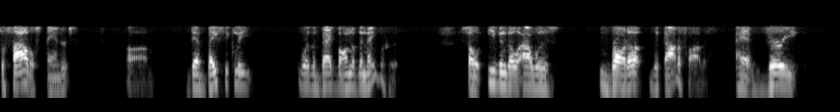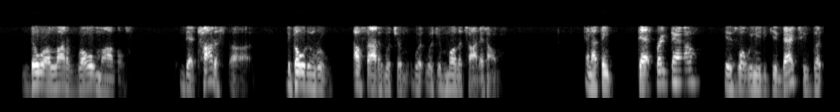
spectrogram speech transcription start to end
societal standards uh, that basically were the backbone of the neighborhood. So even though I was brought up without a father, I had very there were a lot of role models that taught us uh, the golden rule outside of what your what, what your mother taught at home. And I think that breakdown is what we need to get back to. But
